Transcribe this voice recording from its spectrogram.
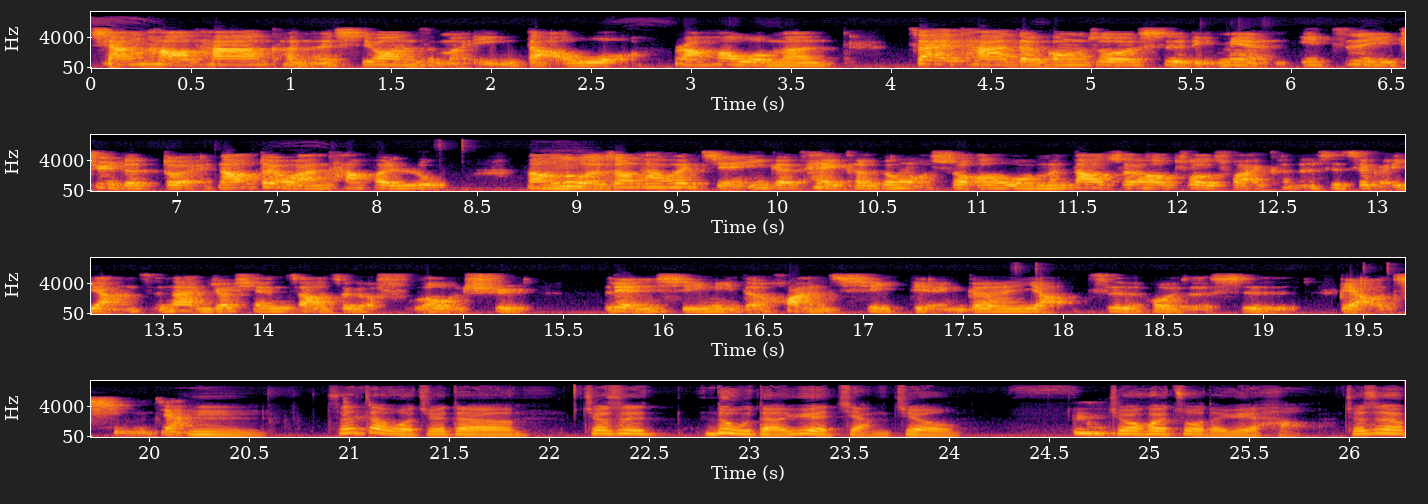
想好他可能希望怎么引导我，然后我们在他的工作室里面一字一句的对，然后对完他会录。然后录了之后他会剪一个 take 跟我说，哦，我们到最后做出来可能是这个样子，那你就先照这个 flow 去练习你的换气点跟咬字或者是表情这样。嗯，真的我觉得就是录的越讲究，嗯就会做的越好。就是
